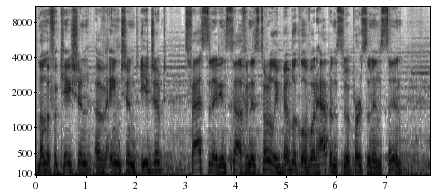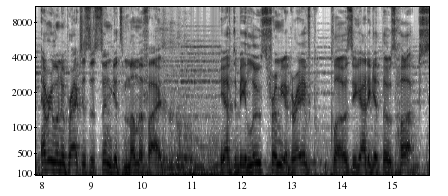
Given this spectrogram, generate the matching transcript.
mummification of ancient Egypt? It's fascinating stuff, and it's totally biblical of what happens to a person in sin. Everyone who practices sin gets mummified. You have to be loose from your grave clothes. You got to get those hooks.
